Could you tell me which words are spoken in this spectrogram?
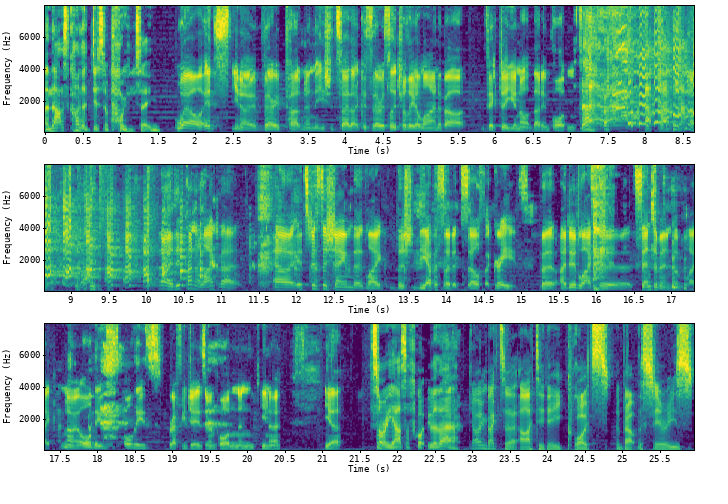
And that's kind of disappointing. Well, it's you know very pertinent that you should say that because there is literally a line about Victor, you're not that important. no, I did kind of like that. Uh, it's just a shame that like the, sh- the episode itself agrees, but I did like the sentiment of like no, all these all these refugees are important, and you know, yeah, Sorry, Yaz, I forgot you were there. Going back to RTD quotes about the series,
